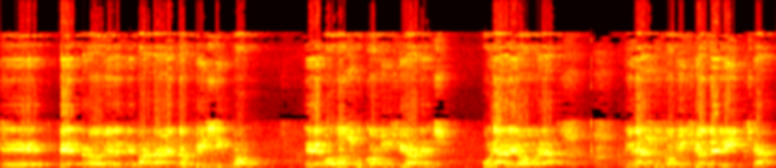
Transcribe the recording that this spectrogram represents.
eh, dentro del departamento físico tenemos dos subcomisiones, una de obras y una subcomisión de lincha,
